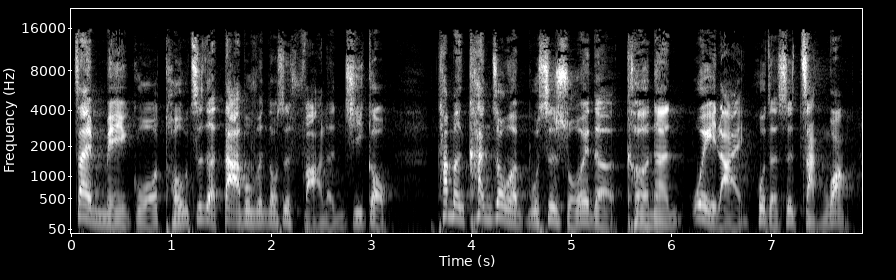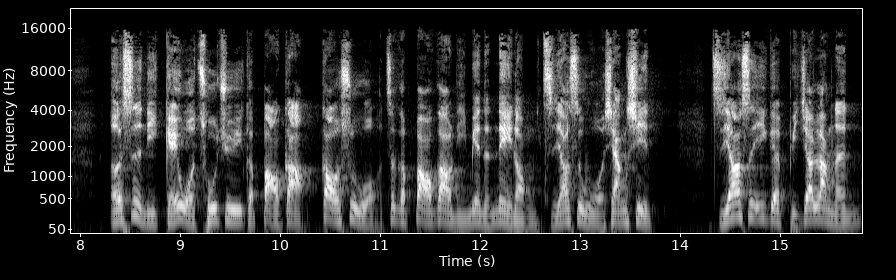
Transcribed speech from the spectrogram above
在美国投资的大部分都是法人机构。他们看中的不是所谓的可能未来或者是展望，而是你给我出具一个报告，告诉我这个报告里面的内容，只要是我相信，只要是一个比较让人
